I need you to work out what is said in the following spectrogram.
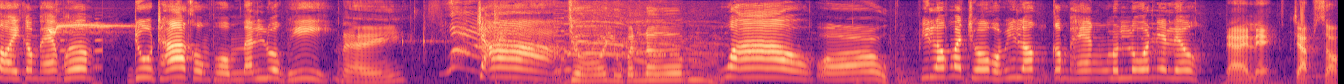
ต่อยกำแพงเพิ่ม ดูท่าของผมนั้นลูกพี่ ไหน จ้า โยยรูบันเริ่ม ว้าว ว้าว พี่ล็อกมาโชว์ของพี่ล็อกกำแพงล้นๆเนี่ยเร็ว ได้เลย จับสอง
